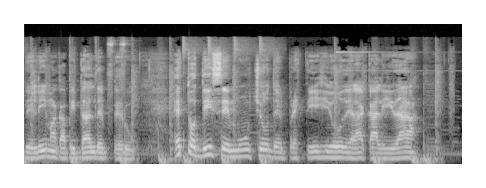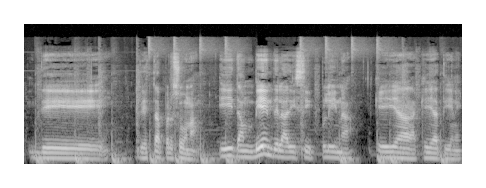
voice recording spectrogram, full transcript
de Lima, capital del Perú. Esto dice mucho del prestigio, de la calidad de, esta persona y también de la disciplina que ella, que ella tiene.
